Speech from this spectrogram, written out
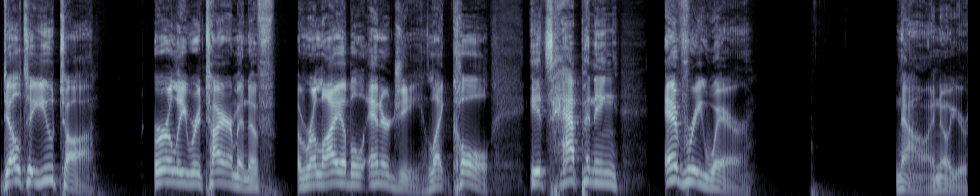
Delta, Utah, early retirement of reliable energy like coal. It's happening everywhere. Now, I know you're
